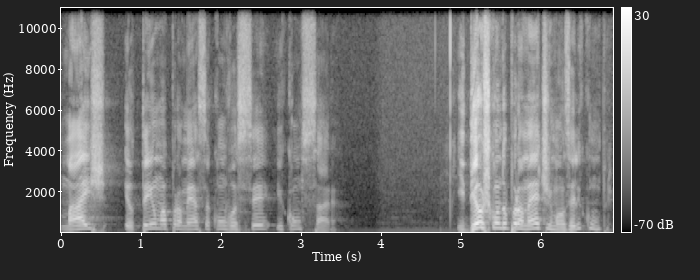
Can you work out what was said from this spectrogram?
Mas eu tenho uma promessa com você e com Sara. E Deus, quando promete, irmãos, ele cumpre.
